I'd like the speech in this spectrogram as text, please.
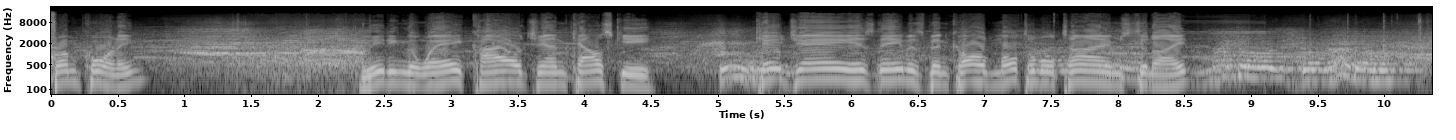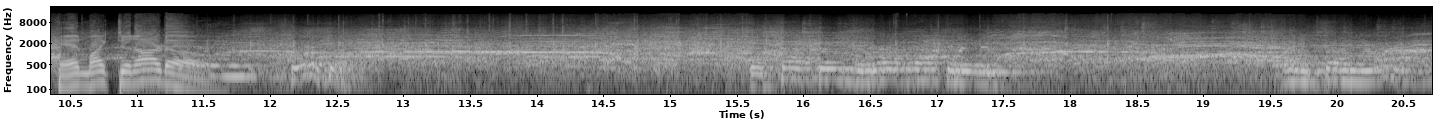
from Corning. Leading the way, Kyle Jankowski. KJ, his name has been called multiple times tonight. And Mike DiNardo. The sack brings the ball back to the 27 yard line.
